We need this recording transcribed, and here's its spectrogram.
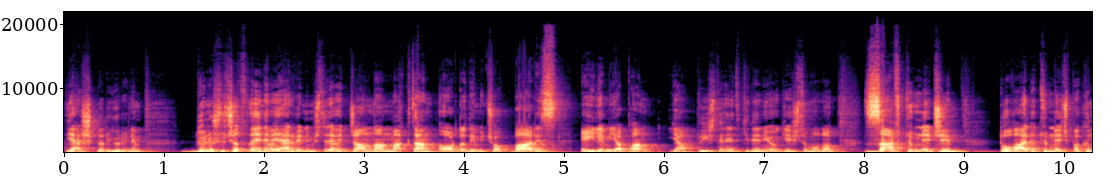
Diğer şıkları görelim. Dönüşlü çatıda eyleme yer verilmiştir. Evet canlanmaktan orada değil mi? Çok bariz eylemi yapan yaptığı işten etkileniyor. Geçtim onu. Zarf tümleci Dolaylı tümleç. Bakın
